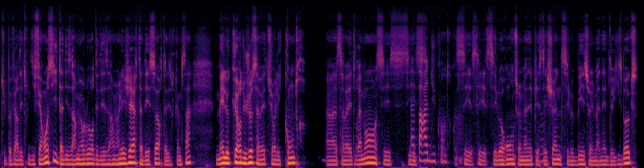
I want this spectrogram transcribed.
tu peux faire des trucs différents aussi. Tu as des armures lourdes et des armures légères, tu as des sorts, tu as des trucs comme ça. Mais le cœur du jeu, ça va être sur les contres. Euh, ça va être vraiment. C'est c'est- la parade du contre. quoi. c'est- c'est c'est le rond sur une manette PlayStation, c'est le B sur une manette de Xbox.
